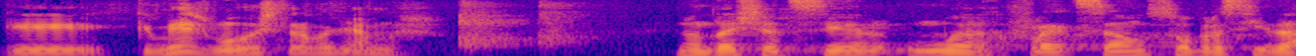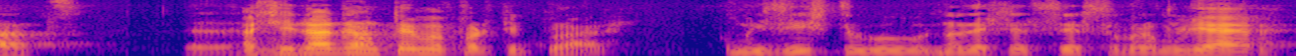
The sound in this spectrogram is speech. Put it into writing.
que, que mesmo hoje trabalhamos. Não deixa de ser uma reflexão sobre a cidade. A cidade é um tema particular. Como existe, não deixa de ser sobre a mulher.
